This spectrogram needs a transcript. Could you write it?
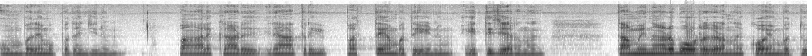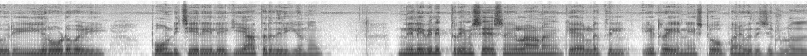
ഒമ്പത് മുപ്പത്തഞ്ചിനും പാലക്കാട് രാത്രി പത്ത് അമ്പത്തേഴിനും എത്തിച്ചേർന്ന് തമിഴ്നാട് ബോർഡർ കടന്ന് കോയമ്പത്തൂർ ഈറോഡ് വഴി പോണ്ടിച്ചേരിയിലേക്ക് യാത്ര തിരിക്കുന്നു. നിലവിൽ ഇത്രയും സ്റ്റേഷനുകളാണ് കേരളത്തിൽ ഈ ട്രെയിന് സ്റ്റോപ്പ് അനുവദിച്ചിട്ടുള്ളത്.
